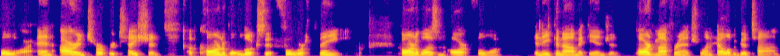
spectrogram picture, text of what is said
4. And our interpretation of Carnival looks at four themes Carnival as an art form, an economic engine, pardon my French, one hell of a good time.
